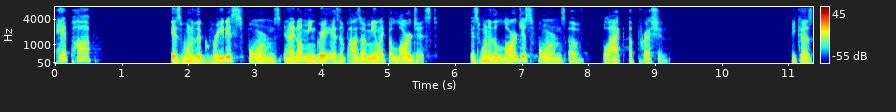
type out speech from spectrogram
hip hop is one of the greatest forms, and I don't mean great as in positive, I mean like the largest. It's one of the largest forms of black oppression because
